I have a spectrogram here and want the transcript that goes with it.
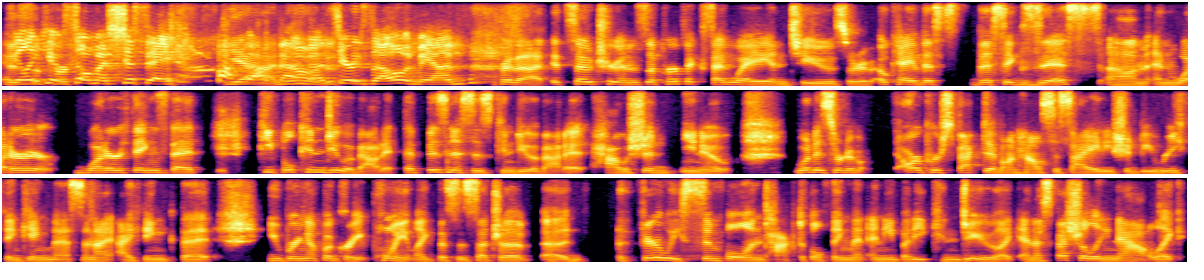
I feel like you perf- have so much to say. Yeah, that. no, that's this, your zone, man. For that, it's so true, and it's a perfect segue into sort of okay, this this exists, um, and what are what are things that people can do about it, that businesses can do about it? How should you know? What is sort of our perspective on how society should be rethinking this? And I, I think that you bring up a great point. Like this is such a, a a fairly simple and tactical thing that anybody can do like and especially now like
